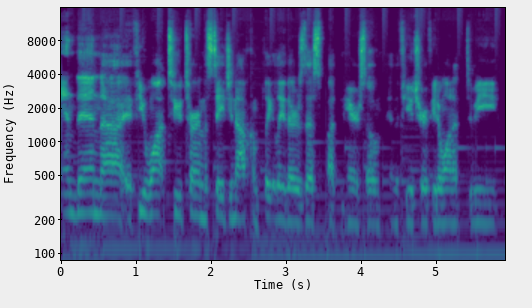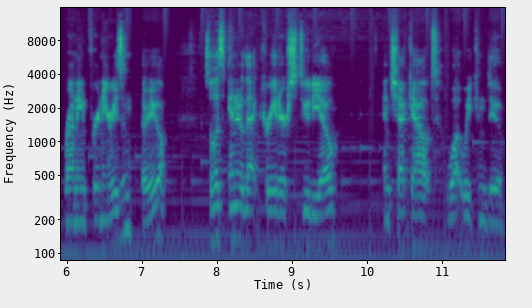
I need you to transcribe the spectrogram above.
And then uh, if you want to turn the staging off completely, there's this button here. So in the future, if you don't want it to be running for any reason, there you go. So let's enter that Creator Studio and check out what we can do.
